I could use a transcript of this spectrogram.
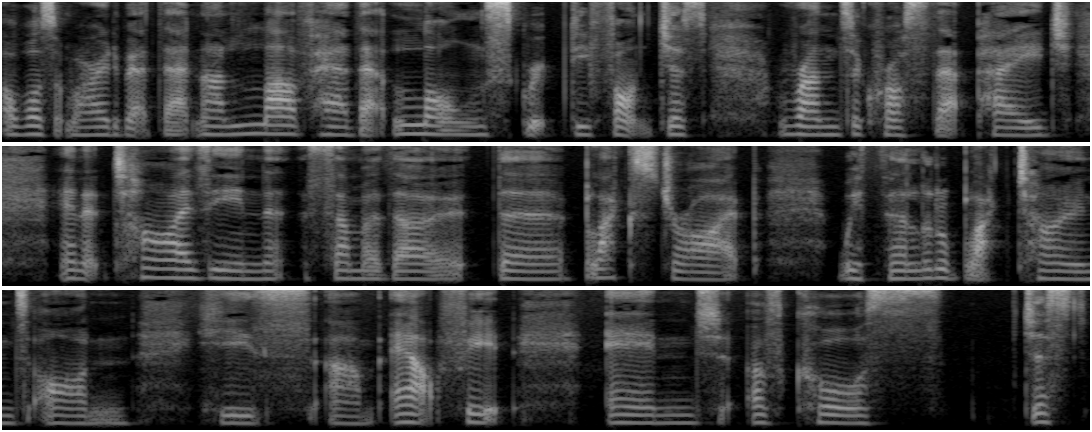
I was not worried about that. And I love how that long scripty font just runs across that page, and it ties in some of the the black stripe with the little black tones on his um, outfit, and of course, just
